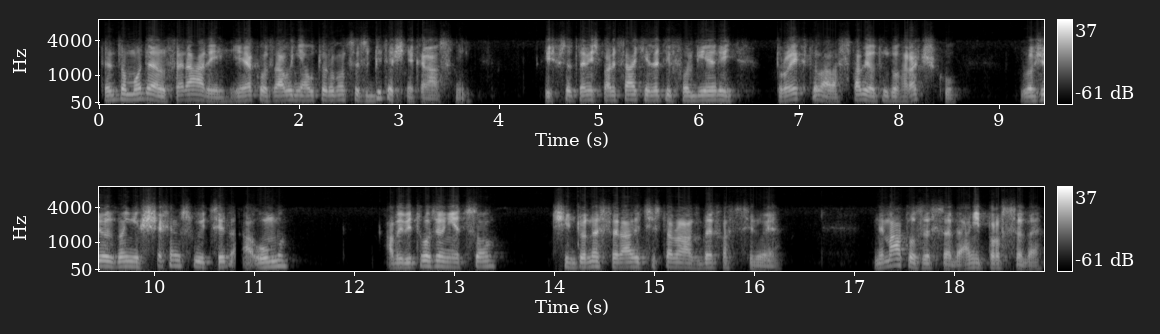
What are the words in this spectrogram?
Tento model Ferrari je jako závodní auto dokonce zbytečně krásný. Když před téměř 50 lety Forgieri projektoval a stavil tuto hračku, vložil do ní všechen svůj cit a um, aby vytvořil něco, čím dodnes Ferrari 312B fascinuje. Nemá to ze sebe, ani pro sebe,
